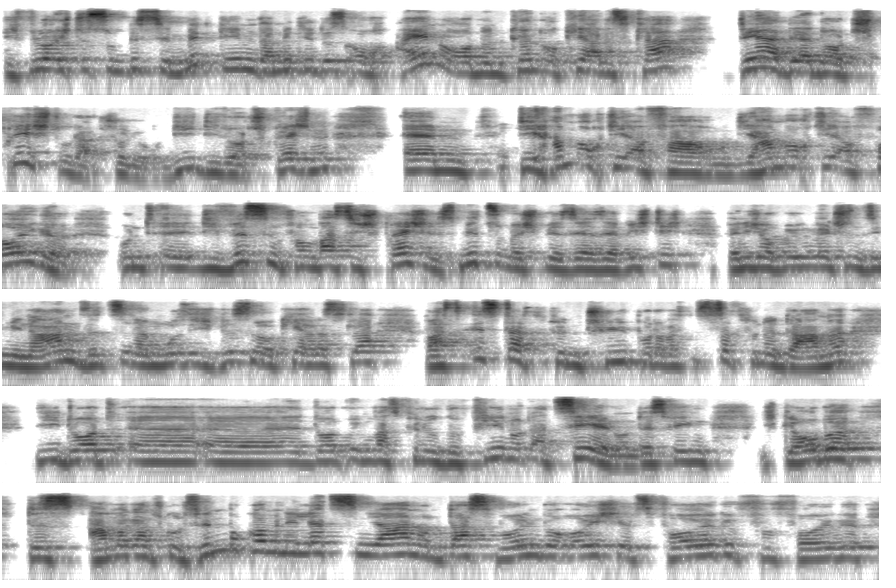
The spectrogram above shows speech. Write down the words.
ich will euch das so ein bisschen mitgeben, damit ihr das auch einordnen könnt. Okay, alles klar. Der, der dort spricht oder Entschuldigung, die, die dort sprechen, ähm, die haben auch die Erfahrung, die haben auch die Erfolge und äh, die wissen, von was sie sprechen. Ist mir zum Beispiel sehr, sehr wichtig. Wenn ich auf irgendwelchen Seminaren sitze, dann muss ich wissen, okay, alles klar, was ist das für ein Typ oder was ist das für eine Dame, die dort, äh, äh dort irgendwas philosophieren und erzählen. Und deswegen, ich glaube, das haben wir ganz gut hinbekommen in den letzten Jahren und das wollen wir euch jetzt Folge für Folge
